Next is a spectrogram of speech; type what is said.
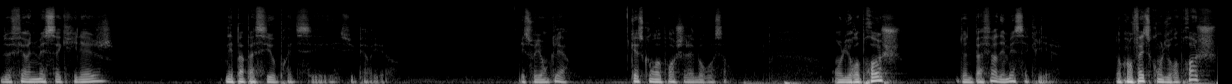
de faire une messe sacrilège n'est pas passé auprès de ses supérieurs. Et soyons clairs, qu'est-ce qu'on reproche à l'abbé Grossin? On lui reproche de ne pas faire des messes sacrilèges. Donc en fait, ce qu'on lui reproche,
